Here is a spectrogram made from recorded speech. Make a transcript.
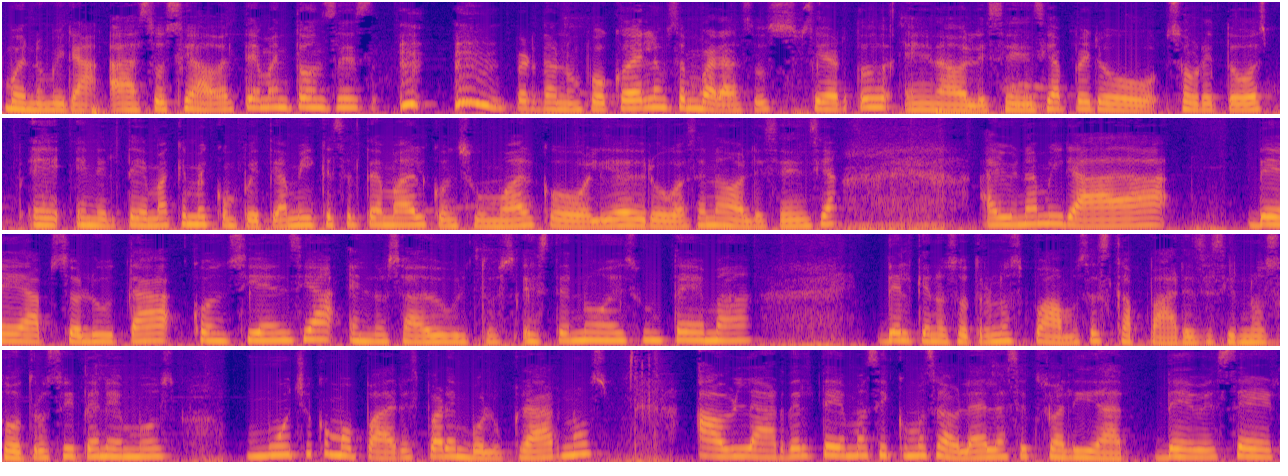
Bueno, mira, asociado al tema entonces, perdón, un poco de los embarazos, ¿cierto? En adolescencia, pero sobre todo eh, en el tema que me compete a mí, que es el tema del consumo de alcohol y de drogas en adolescencia, hay una mirada de absoluta conciencia en los adultos. Este no es un tema del que nosotros nos podamos escapar, es decir, nosotros sí tenemos mucho como padres para involucrarnos, hablar del tema, así como se habla de la sexualidad, debe ser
